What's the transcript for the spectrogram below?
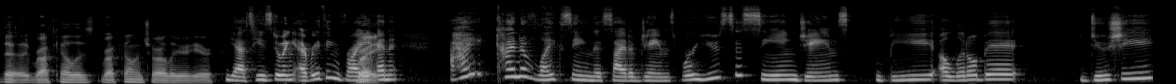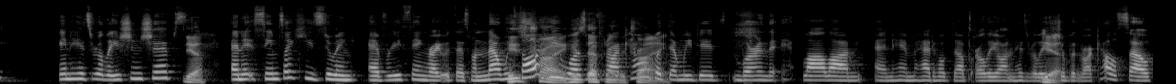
the Raquel is Raquel and Charli are here." Yes, he's doing everything right. Right. And I kind of like seeing this side of James. We're used to seeing James be a little bit douchey in his relationships. Yeah. And it seems like he's doing everything right with this one. Now, we He's thought trying. he was He's with Raquel, trying. but then we did learn that Lala and- and him had hooked up early on in his relationship Yeah. with Raquel. So,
